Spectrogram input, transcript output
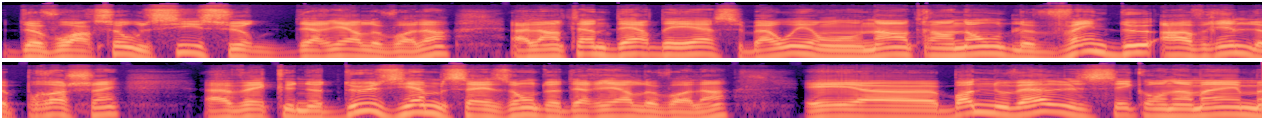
de voir ça aussi sur Derrière le volant à l'antenne d'RDS. Ben oui, on entre en onde le 22 avril le prochain avec une deuxième saison de Derrière le volant. Et bonne nouvelle, c'est qu'on a même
